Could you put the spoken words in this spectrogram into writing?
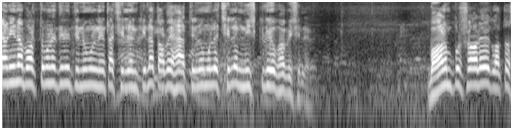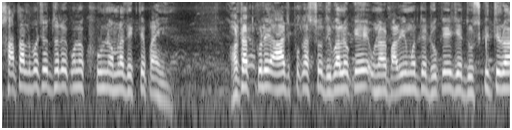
জানি না বর্তমানে তিনি তৃণমূল নেতা ছিলেন কিনা তবে হ্যাঁ তৃণমূলে ছিলেন নিষ্ক্রিয়ভাবে ছিলেন। বহরমপুর শহরে গত সাত আট বছর ধরে কোনো খুন আমরা দেখতে পাইনি। হঠাৎ করে আজ প্রকাশ্য দিবালোকে ওনার বাড়ির মধ্যে ঢুকে যে দুষ্কৃতীরা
